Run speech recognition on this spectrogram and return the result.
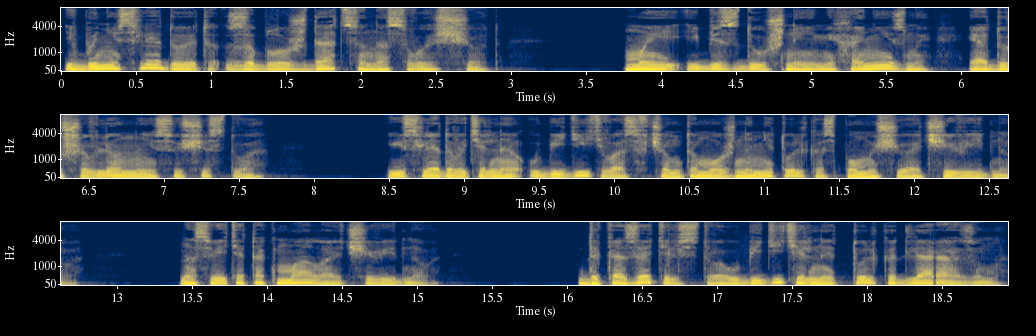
Ибо не следует заблуждаться на свой счет – мы и бездушные механизмы, и одушевленные существа, и, следовательно, убедить вас в чем-то можно не только с помощью очевидного. На свете так мало очевидного. Доказательства убедительны только для разума.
